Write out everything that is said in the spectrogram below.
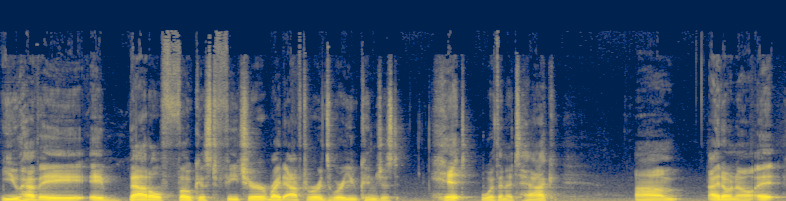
You have a a battle focused feature right afterwards where you can just hit with an attack. Um, I don't know it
